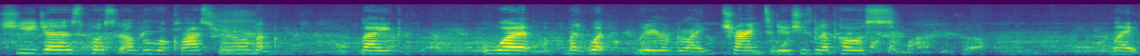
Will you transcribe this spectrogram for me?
she just posted on Google Classroom like what like what we're like trying to do. She's gonna post like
